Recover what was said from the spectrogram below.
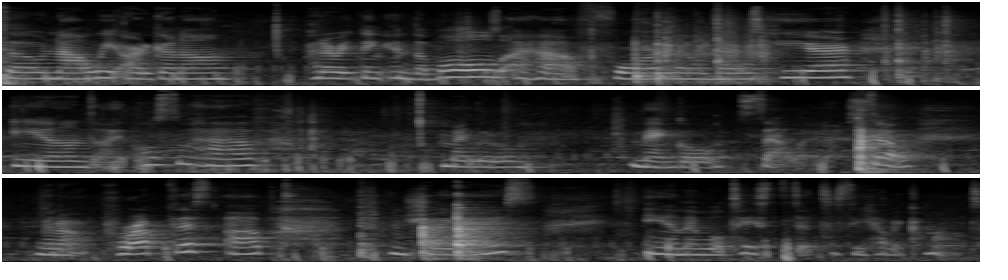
So now we are gonna put everything in the bowls. I have four little bowls here. And I also have my little mango salad. So I'm gonna prep this up and show you guys. And then we'll taste it to see how it come out.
